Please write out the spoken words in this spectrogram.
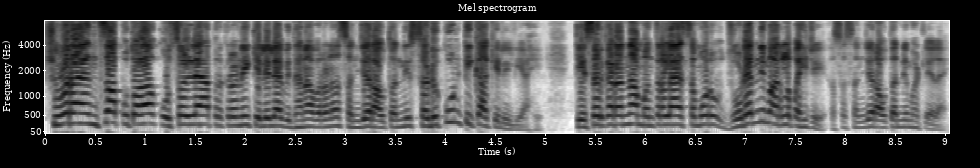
शिवरायांचा पुतळा कोसळल्याप्रकरणी केलेल्या विधानावरनं संजय राऊतांनी सडकून टीका केलेली आहे. केसरकरांना मंत्रालयासमोर जोड्यांनी मारलं पाहिजे असं संजय राऊतांनी म्हटलेलं आहे.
